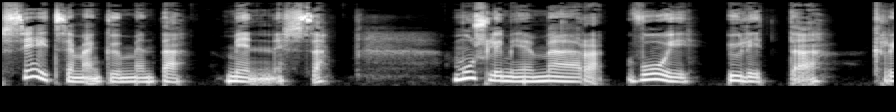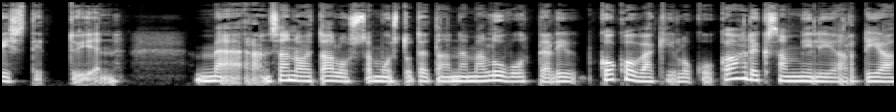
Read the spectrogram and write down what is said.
70 mennessä muslimien määrä voi ylittää kristittyjen määrän. Sanoit alussa, muistutetaan nämä luvut, eli koko väkiluku 8 miljardia,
